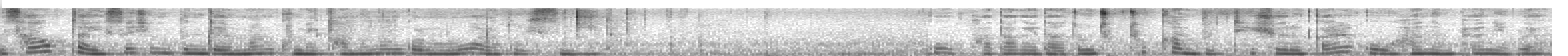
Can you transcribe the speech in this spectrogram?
사업자 있으신 분들만 구매 가능한 걸로 알고 있습니다. 그리고 바닥에다 좀 촉촉한 물티슈를 깔고 하는 편이고요.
